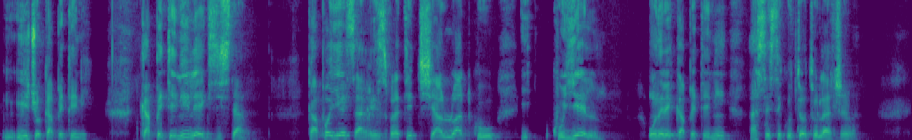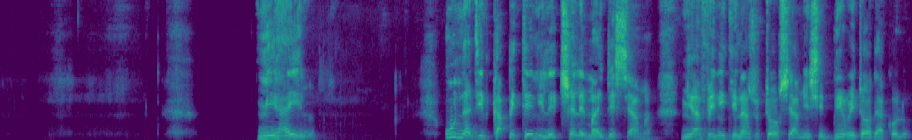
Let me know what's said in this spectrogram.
nicio capetenie. Capeteniile exista. Că apoi el s-a răzvrătit și a luat cu, cu el unele capetenii, asta este cu totul altceva. Mihail, una din capetenile cele mai de seamă mi-a venit în ajutor și am ieșit biruitor de acolo.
